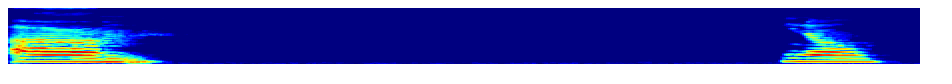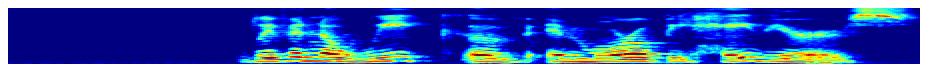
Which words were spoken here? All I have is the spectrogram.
um you know living a week of immoral behaviors.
